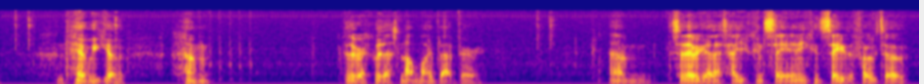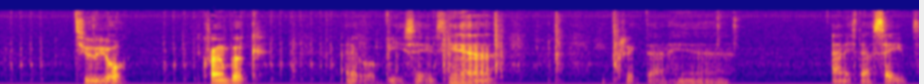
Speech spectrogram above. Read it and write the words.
there we go. Um, for the record, that's not my Blackberry. Um, so there we go, that's how you can save, and you can save the photo to your Chromebook and it will be saved here. You click down here and it's now saved.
